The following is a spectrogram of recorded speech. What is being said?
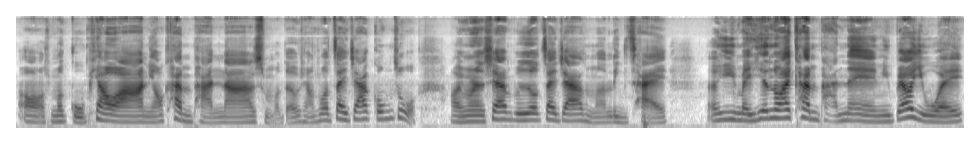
哦，什么股票啊，你要看盘呐什么的。我想说，在家工作啊，有人现在不是都在家什么理财？呃，每天都在看盘呢。你不要以为。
